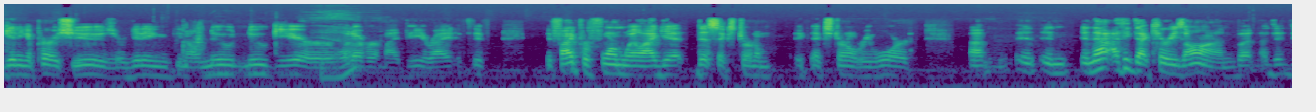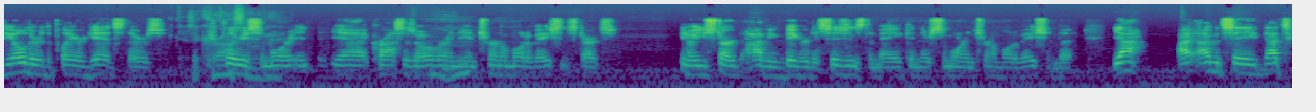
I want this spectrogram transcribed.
getting a pair of shoes or getting you know new new gear or Yeah. whatever it might be. Right? If if, if I perform well, I get this external external reward. Um, and, that I think that carries on. But the, the older the player gets, there's There's a clearly some more. In, yeah, it crosses over, and the Mhm. internal motivation starts. You know, you start having bigger decisions to make, and there's some more internal motivation. But yeah, I, I would say that's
